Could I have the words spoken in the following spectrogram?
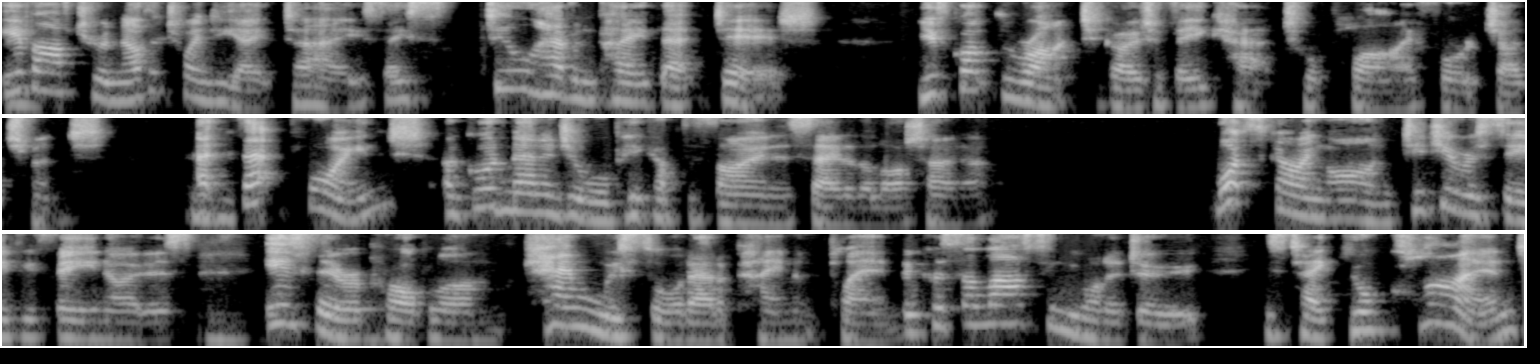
If after another 28 days they still haven't paid that debt, you've got the right to go to VCAT to apply for a judgment. At that point, a good manager will pick up the phone and say to the lot owner, What's going on? Did you receive your fee notice? Is there a problem? Can we sort out a payment plan? Because the last thing you want to do is take your client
